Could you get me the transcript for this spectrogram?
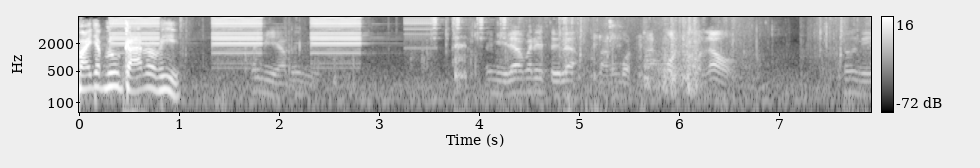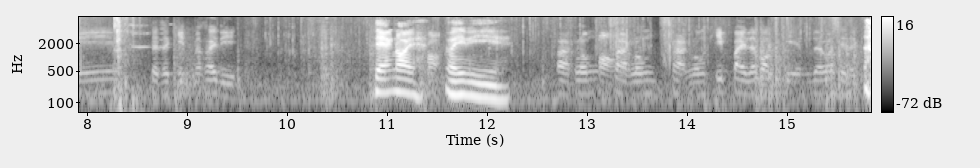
ไม้จับรูดการ์ดป่ะพี่ ไม่มีครับไม่มี ไม่มีแล้วไม่ได้ซื้อแล้วหลังหมดนัดหมดหมดแล้วช่วงนี้เศรษฐกิจไม่ค่อยดี แดงหน่อย ไม่มี ฝากลงฝากลงฝากลงคลิปไปแล้วบอกเกมด้วยว่าเศรษฐกิจ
